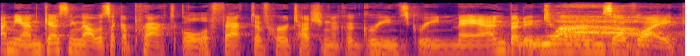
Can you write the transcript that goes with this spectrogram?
I mean, I'm guessing that was like a practical effect of her touching like a green screen man, but in terms of like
